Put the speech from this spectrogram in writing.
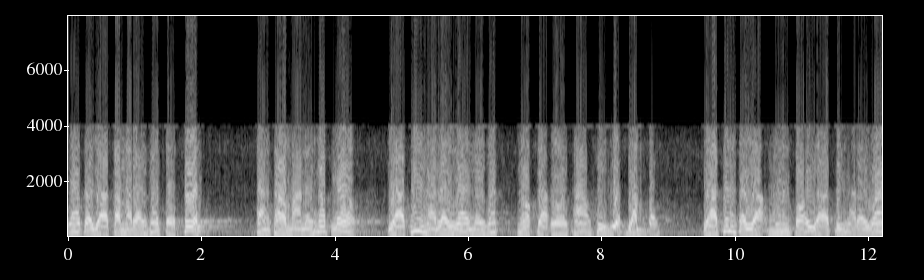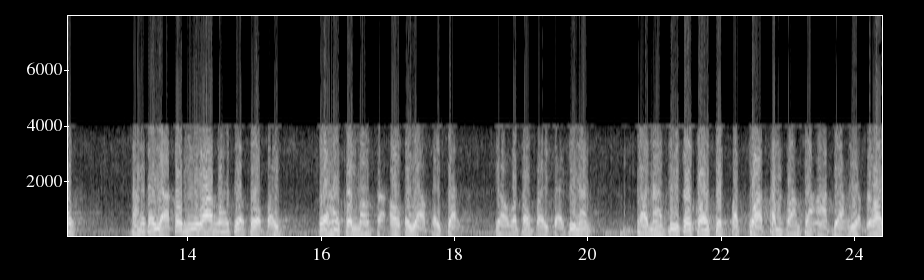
แล้วก็อย่าทำอะไรให้แตกเปื้อนท่านข้ามาในวัดแล้ว อย่าทิ้งอะไรไว้ในวัด นอกจากรอยเท้าที่เหยียบย่ำไป อย่าทิ้งขยะมูลปล่อยอย่าทิ้งอะไรไว้ถังขยะก็มีวางไว้เพื่อเพื่อไป เพื่อให้คนเราจะเอาขยะไปใส่เราก็ต้องไปใส่ที่นั่นเจ้าหน้าที่ก็คอยเก็บปัดกวาดทำความสะอาดอย่างเรียบร้อย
